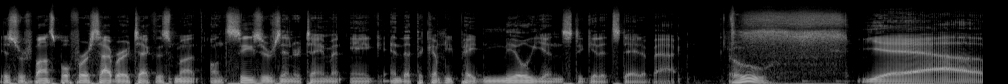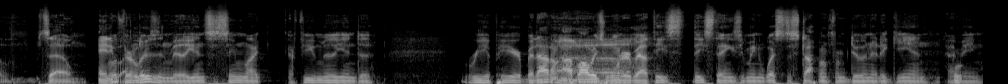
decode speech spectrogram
is responsible for a cyber attack this month on Caesars Entertainment Inc., and that the company paid millions to get its data back. ooh, Yeah. So well, anyway, if they're losing millions, it seemed like a few million to reappear. But I don't. I've always wondered about these these things. I mean, what's to stop them from doing it again? I mean,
